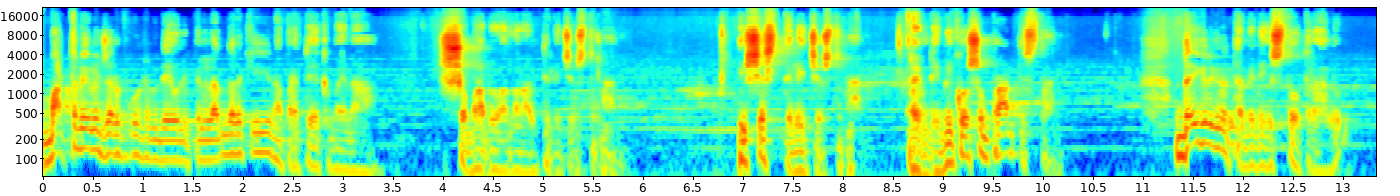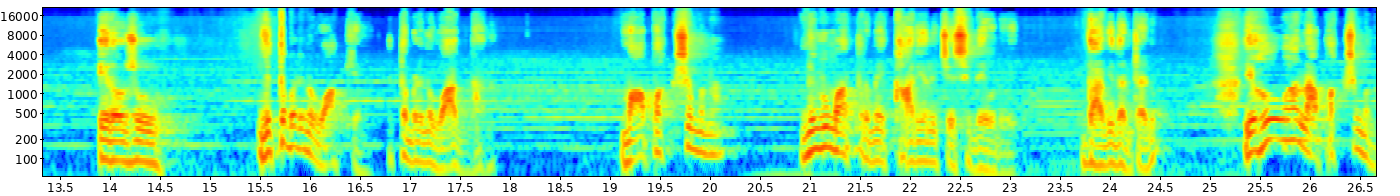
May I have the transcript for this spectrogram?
బర్త్డేలు జరుపుకుంటున్న దేవుని పిల్లలందరికీ నా ప్రత్యేకమైన శుభాభివందనాలు తెలియజేస్తున్నాను. విషస్ తెలియజేస్తున్నాను. రండి మీకోసం ప్రార్థిస్తాను. దయగలిగిన తండ్రి నీకు స్తోత్రాలు. ఈరోజు విత్తబడిన వాక్యం విత్తబడిన వాగ్దానం. మా పక్షమున నువ్వు మాత్రమే కార్యాలు చేసే దేవుడివి. దావిదంటాడు యహోవా నా పక్షమున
